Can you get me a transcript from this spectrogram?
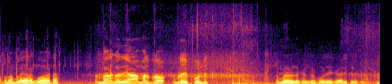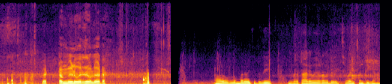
അപ്പം നമ്മൾ ഇറങ്ങുവാ കേട്ടാ. നമ്മൾ ഇറങ്ങും അതെ അമൽ ബ്രോ ഇവിടെ ഇപ്പോൾ ഉണ്ട്. നമ്മൾ ഇറങ്ങുക ശങ്കർ പോതെ ചാലി കിടക്കുന്നു. വെട്ടം വീണ് വരുന്നേ ഉള്ളൂ കേട്ടാ. അവിടെ ഉള്ളുമ്പല വെച്ചിട്ട് ഇവിടെ ഇടവിൽ വെച്ച് വലിച്ചോണ്ടിരിക്കുകയാണ്.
